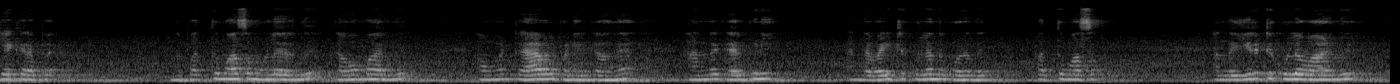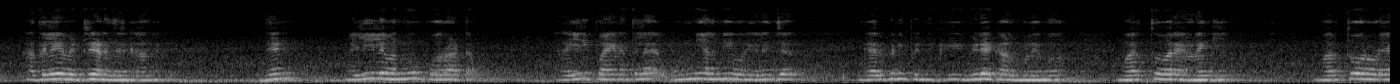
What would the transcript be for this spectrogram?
கேட்குறப்ப இந்த பத்து மாதம் உள்ளே இருந்து தவமாக இருந்து அவங்க ட்ராவல் பண்ணியிருக்காங்க. அந்த கர்ப்பிணி அந்த வயிற்றுக்குள்ளே அந்த குழந்தை பத்து மாதம் அந்த இருட்டுக்குள்ளே வாழ்ந்து அதிலே வெற்றி அடைஞ்சிருக்காங்க. தென் வெளியில் வந்தும் போராட்டம். ரயில் பயணத்தில் உண்மையாலுமே ஒரு இளைஞர் கர்ப்பிணி பெண்ணுக்கு வீடியோ கால் மூலயமா மருத்துவரை அணங்கி மருத்துவருடைய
